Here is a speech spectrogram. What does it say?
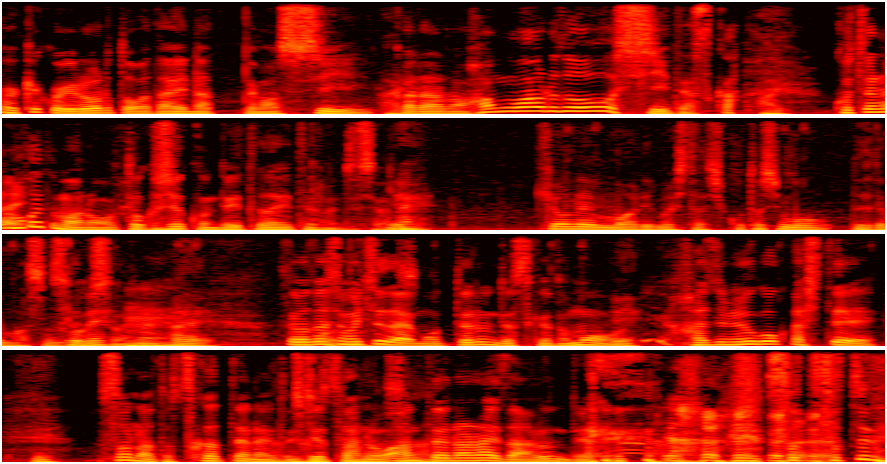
い、結構いろいろと話題になってますし、はい。からあのハムワールド誌ですか、はい。こちらの方でもあの特集組んでいただいてるんですよね。ね去年もありましたし今年も出てますんでね。そうですよね、はい、で私も1台持ってるんですけどもえ、初め動かしてえ、その後使ってないと、あ実はあのアンテナライザーあるんで、そそっちで、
